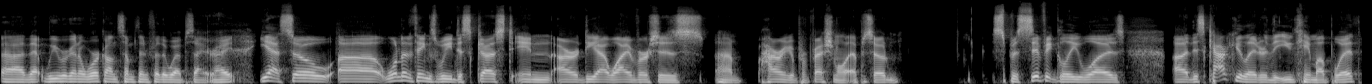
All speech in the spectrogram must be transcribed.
uh, that we were going to work on something for the website right Yeah. So uh, one of the things we discussed in our DIY versus um, hiring a professional episode specifically was uh, this calculator that you came up with,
